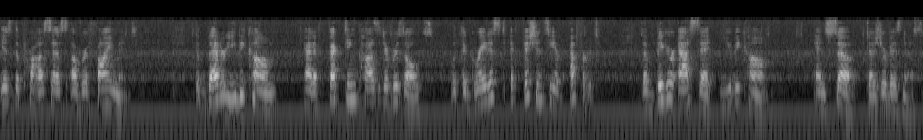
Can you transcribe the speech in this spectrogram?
is the process of refinement. The better you become at effecting positive results with the greatest efficiency of effort, the bigger asset you become, and so does your business.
